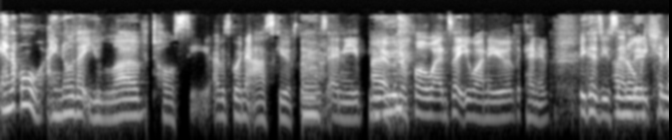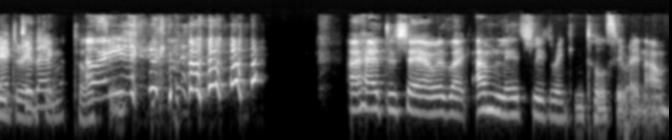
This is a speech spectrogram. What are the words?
And oh, I know that you love Tulsi. I was going to ask you if there's oh, any beautiful I'm, ones that you want to kind of because you said, "Oh, we connect to them." Tulsi. Oh, are you? I had to share. I was like, I'm literally drinking Tulsi right now.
